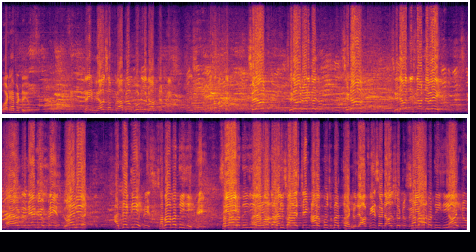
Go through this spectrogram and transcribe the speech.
what happened to you if you have some problem go to the doctor please sit down sit down sit down sit down this not the way I have to name you please go to अध्यक्ष जी सभापति जी सभापति जी रेणुका जी को आप कुछ मत कहिए। To the office and also to media सभापति जी not to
